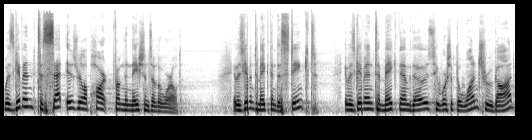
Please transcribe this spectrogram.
was given to set Israel apart from the nations of the world. It was given to make them distinct. It was given to make them those who worship the one true God.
